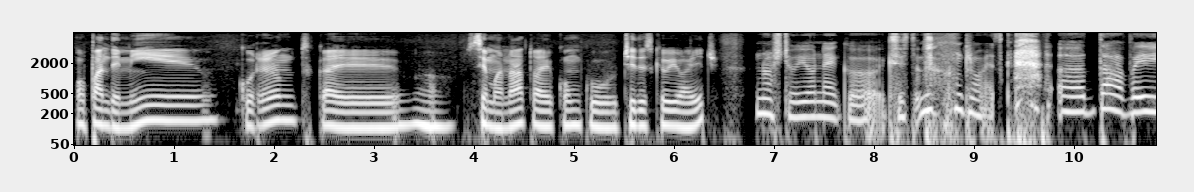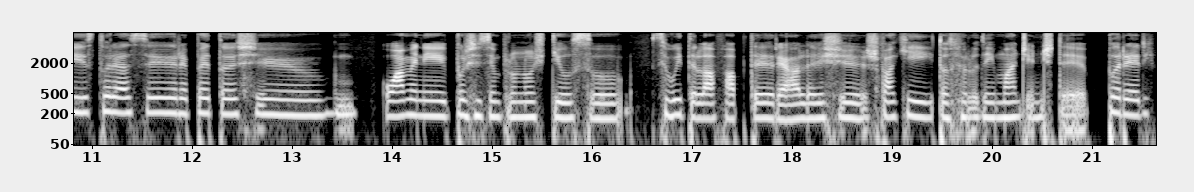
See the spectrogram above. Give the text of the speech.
o pandemie curând care a semănat oarecum cu ce descriu eu aici? Nu știu, eu neg există, glumesc. Uh, da, băi, istoria se repetă și oamenii pur și simplu nu știu să se uite la fapte reale și își fac ei tot felul de imagini și de păreri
